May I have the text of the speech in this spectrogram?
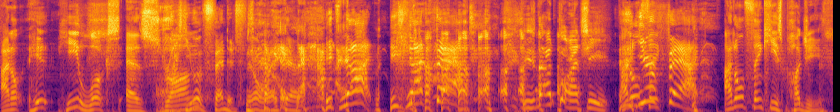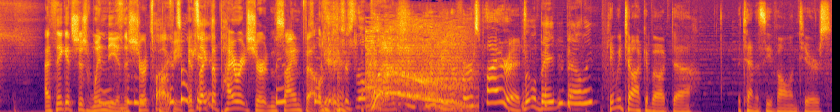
I don't. He he looks as strong. You offended Phil right there. it's not. He's not fat. He's not paunchy. I don't You're think, fat. I don't think he's pudgy. I think it's just windy and the It's a little shirt's puffy. it's It's, like the pirate shirt in Seinfeld. It's just a little punch. You'll be the first pirate. little baby belly. Can we talk about uh, the Tennessee Volunteers?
